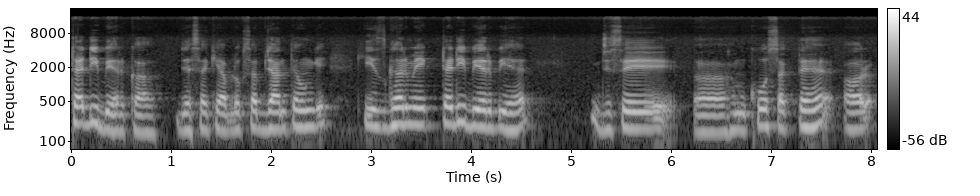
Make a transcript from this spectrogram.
टेडी बेयर का। जैसा कि आप लोग सब जानते होंगे कि इस घर में एक टेडी बेयर भी है। जिसे हम खोज सकते हैं और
